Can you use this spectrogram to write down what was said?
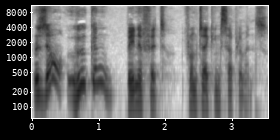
Rozelle, who can benefit from taking supplements?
